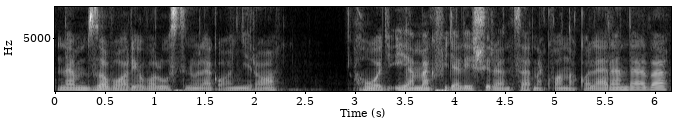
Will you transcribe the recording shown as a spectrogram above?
nem zavarja valószínűleg annyira, hogy ilyen megfigyelési rendszernek vannak alárendelve,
